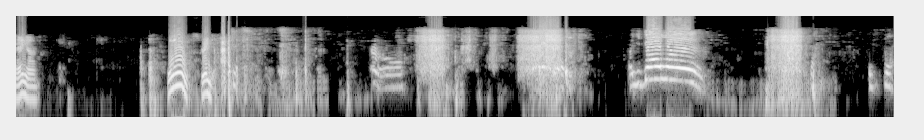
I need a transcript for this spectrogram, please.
Hang on. Ooh, strange accent. Oh. Are you going? Bye.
